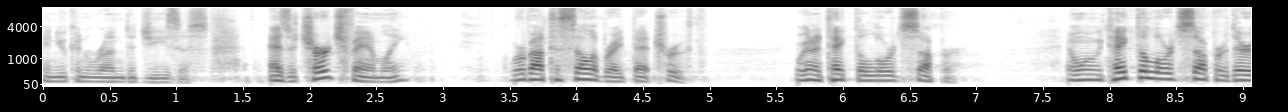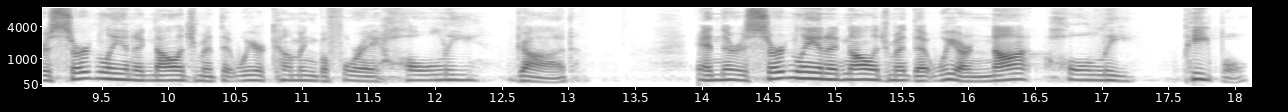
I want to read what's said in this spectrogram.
and you can run to Jesus. As a church family, we're about to celebrate that truth. We're going to take the Lord's Supper. And when we take the Lord's Supper, there is certainly an acknowledgement that we are coming before a holy God. And there is certainly an acknowledgement that we are not holy people.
